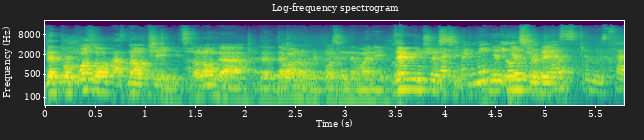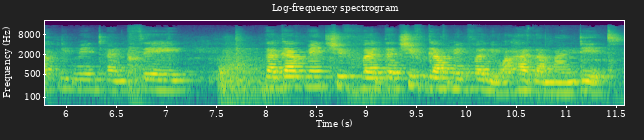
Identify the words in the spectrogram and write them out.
the proposal has now changed. It's no longer the, the one of depositing the money. Very interesting. but maybe Ye- yes, also Rebecca. just to supplement and say the government chief, va- the chief government valuer has a mandate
